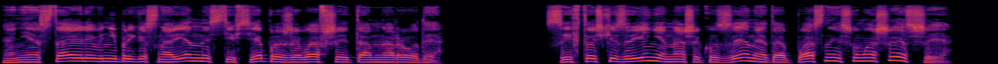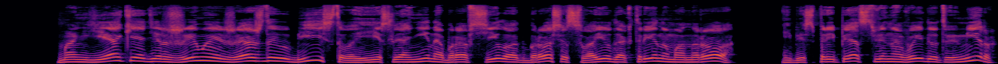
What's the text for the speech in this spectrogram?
они оставили в неприкосновенности все проживавшие там народы. С их точки зрения наши кузены — это опасные сумасшедшие. Маньяки, одержимые жаждой убийства, и если они, набрав силу, отбросят свою доктрину Монро и беспрепятственно выйдут в мир,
